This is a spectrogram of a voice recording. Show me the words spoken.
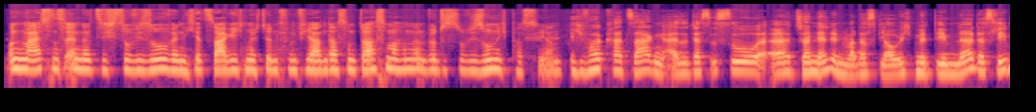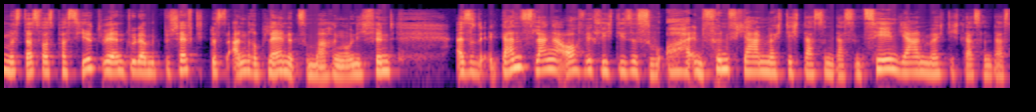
Und meistens ändert sich sowieso, wenn ich jetzt sage, ich möchte in fünf Jahren das und das machen, dann wird es sowieso nicht passieren. Ich wollte gerade sagen, also das ist so, äh, John Lennon war das, glaube ich, mit dem, ne? Das Leben ist das, was passiert, während du damit beschäftigt bist, andere Pläne zu machen. Und ich finde, also ganz lange auch wirklich dieses so, oh, in fünf Jahren möchte ich das und das, in zehn Jahren möchte ich das und das.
